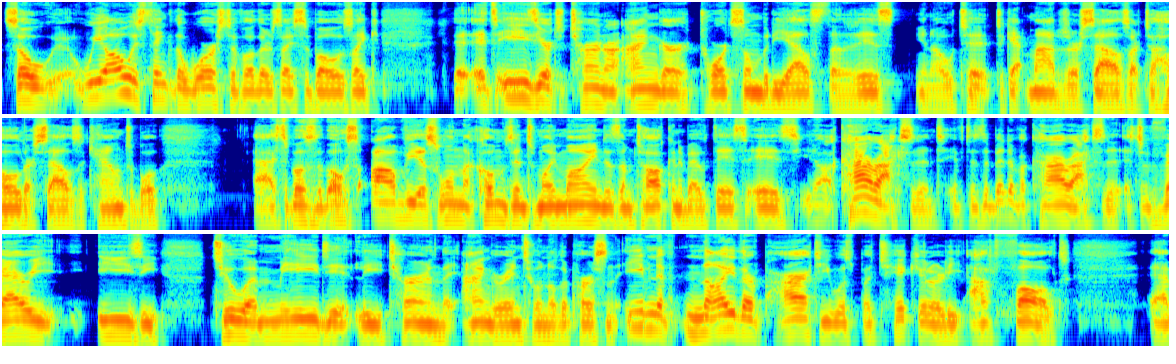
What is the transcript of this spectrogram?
So we always think the worst of others, I suppose. Like it's easier to turn our anger towards somebody else than it is, you know, to, to get mad at ourselves or to hold ourselves accountable. I suppose the most obvious one that comes into my mind as I'm talking about this is, you know, a car accident. If there's a bit of a car accident, it's very easy to immediately turn the anger into another person, even if neither party was particularly at fault. Uh,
